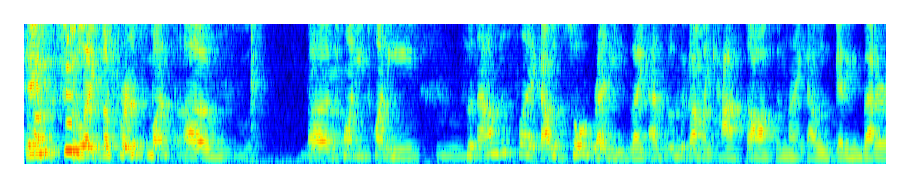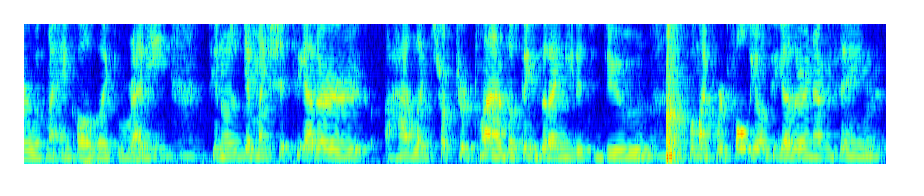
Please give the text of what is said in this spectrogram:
into like the first month of uh, Yeah. 2020. Mhm. So now I'm just like, I was so ready. Like as soon as I got my cast off and like I was getting better with my ankle, I was like ready Mhm. to, you know, get my shit together. I had like structured plans of things that I needed to do, Mhm. put my portfolio together and everything Right.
